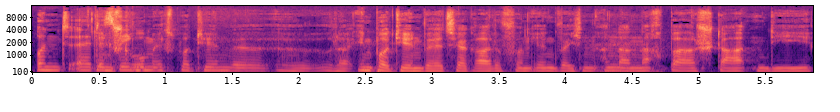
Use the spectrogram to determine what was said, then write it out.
Und, äh, Den Strom exportieren wir äh, oder importieren wir jetzt ja gerade von irgendwelchen anderen Nachbarstaaten, die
